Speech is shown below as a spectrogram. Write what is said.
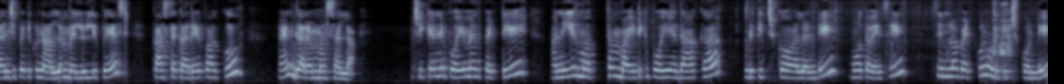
దంచి పెట్టుకున్న అల్లం వెల్లుల్లి పేస్ట్ కాస్త కరివేపాకు అండ్ గరం మసాలా. చికెన్ని పొయ్యి మీద పెట్టి ఆ నీరు మొత్తం బయటికి పోయేదాకా ఉడికించుకోవాలండి. మూత వేసి సిమ్లో పెట్టుకుని ఉడికించుకోండి.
